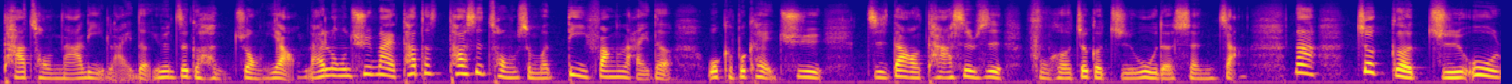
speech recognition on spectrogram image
它从哪里来的，因为这个很重要，来龙去脉，它的它是从什么地方来的，我可不可以去知道它是不是符合这个植物的生长？那这个植物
